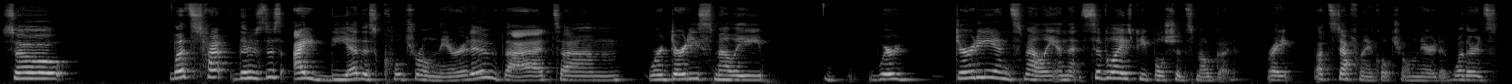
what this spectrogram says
So let's talk. There's this idea, this cultural narrative that um, we're dirty, smelly, we're dirty and smelly, and that civilized people should smell good. Right? That's definitely a cultural narrative, whether it's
